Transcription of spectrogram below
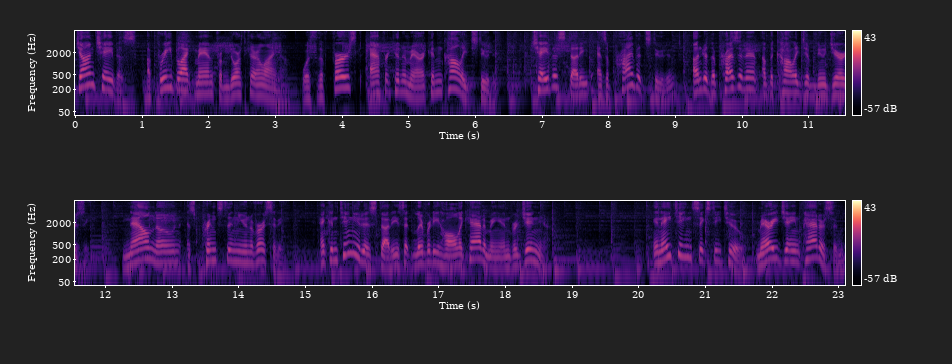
John Chavis, a free black man from North Carolina, was the first African American college student. Chavis studied as a private student under the president of the College of New Jersey, now known as Princeton University, and continued his studies at Liberty Hall Academy in Virginia. In 1862, Mary Jane Patterson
